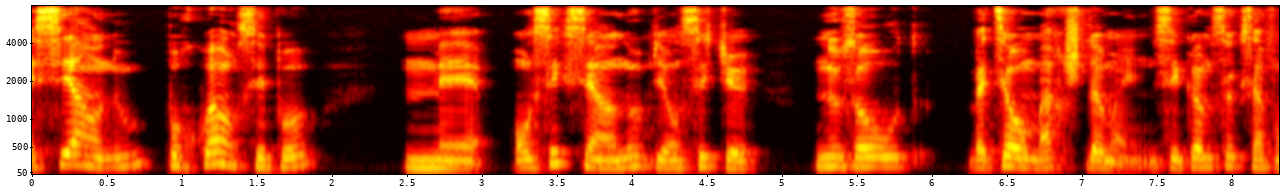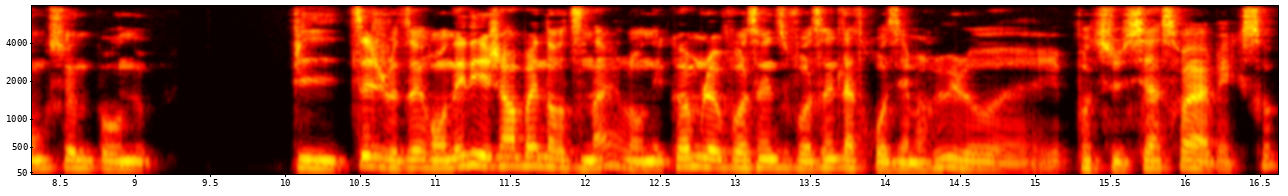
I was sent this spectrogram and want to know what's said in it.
c'est en nous. Pourquoi on sait pas. Mais on sait que c'est en nous puis on sait que nous autres ben tu on marche de même. C'est comme ça que ça fonctionne pour nous. Puis tu je veux dire on est des gens bien ordinaires on est comme le voisin du voisin de la troisième rue là. Y a pas de souci à se faire avec ça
